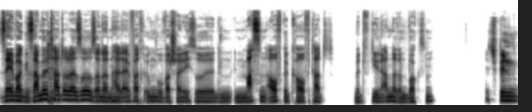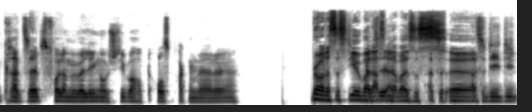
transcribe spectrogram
selber gesammelt hat oder so, sondern halt einfach irgendwo wahrscheinlich so in, in Massen aufgekauft hat mit vielen anderen Boxen. Ich bin gerade selbst voll am überlegen, ob ich die überhaupt auspacken werde. Bro, das ist dir überlassen, Also, aber es ist also- äh, Also die, die,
